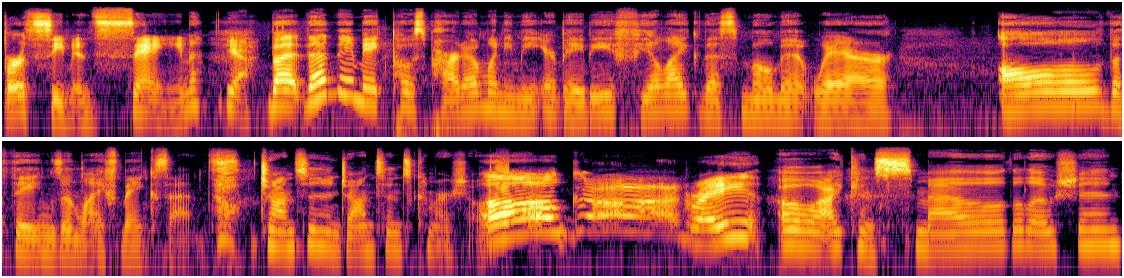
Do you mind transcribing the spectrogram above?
birth seem insane. Yeah. But then they make postpartum when you meet your baby feel like this moment where all the things in life make sense. Johnson and Johnson's commercial. oh, God, right? Oh, I can smell the lotion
